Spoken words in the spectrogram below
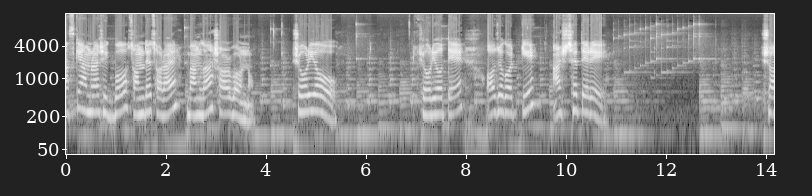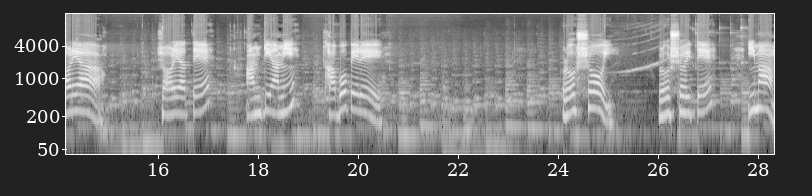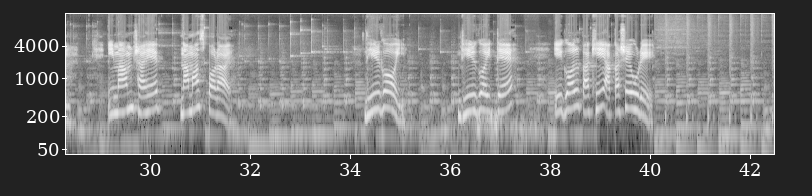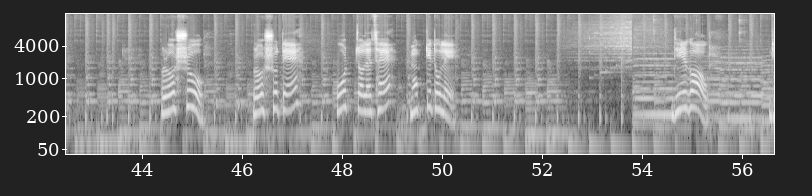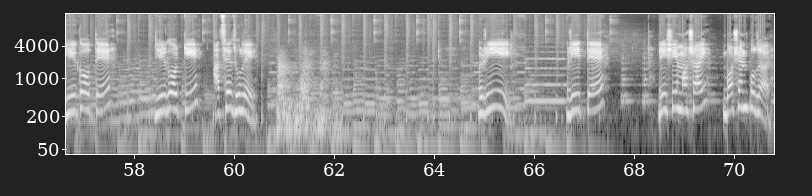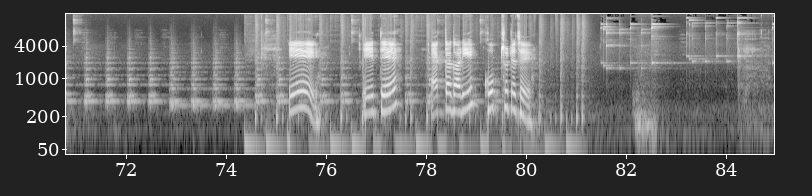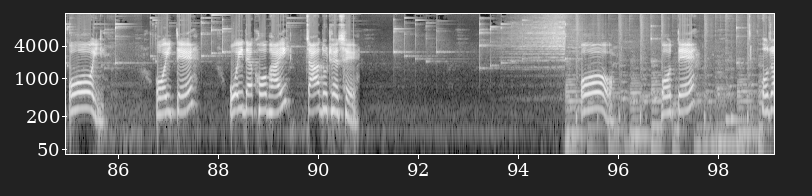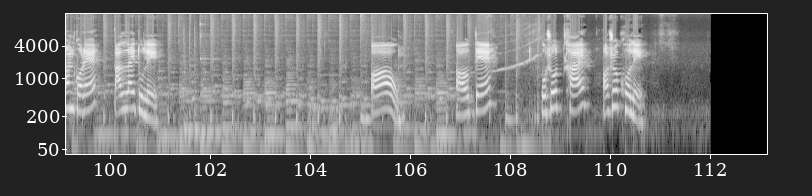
আজকে আমরা শিখব ছন্দে ছড়ায় বাংলা স্বরবর্ণ। সরিয় সরিয়তে অজগরটি আসছে তেরে। সরেয়া। সরেয়াতে আমটি আমি খাব পেরে। রসই। রসইতে ইমাম। ইমাম সাহেব নামাজ পড়ায়। দীর্ঘই দীর্ঘইতে ঈগল পাখি আকাশে উড়ে। রস্যু, রস্যুতে উট চলেছে মুক্তি তুলে। দীর্ঘ দীর্ঘতে দীর্ঘটি আছে ঝুলে? রি। রিতে ঋষি মশাই বসেন পূজায়। এ, এতে একটা গাড়ি খুব ছুটেছে। ওই, ওইতে ওই দেখো ভাই, চাঁদ উঠেছে। ও, ওতে ওজন করে পাল্লায় তুলে। ও ওতে ওষুধ খায়, অসুখ হলে।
